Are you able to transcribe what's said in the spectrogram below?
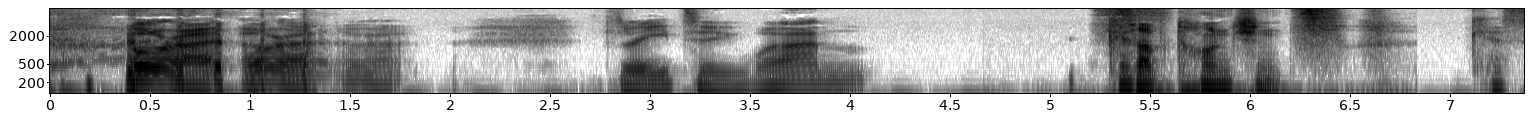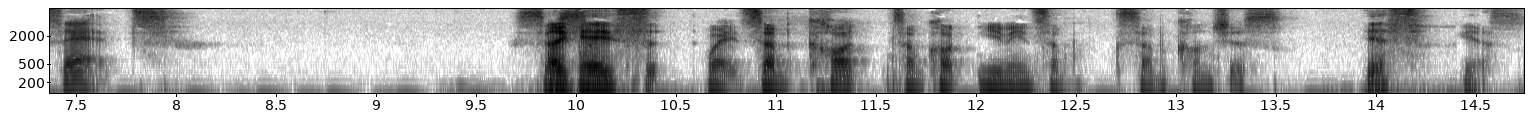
all right, all right, all right. Three, two, one. Cas- Subconscious. Cassette. So- Okay, so, wait, subcon, subcon. You mean sub subconscious? yes. Yes.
